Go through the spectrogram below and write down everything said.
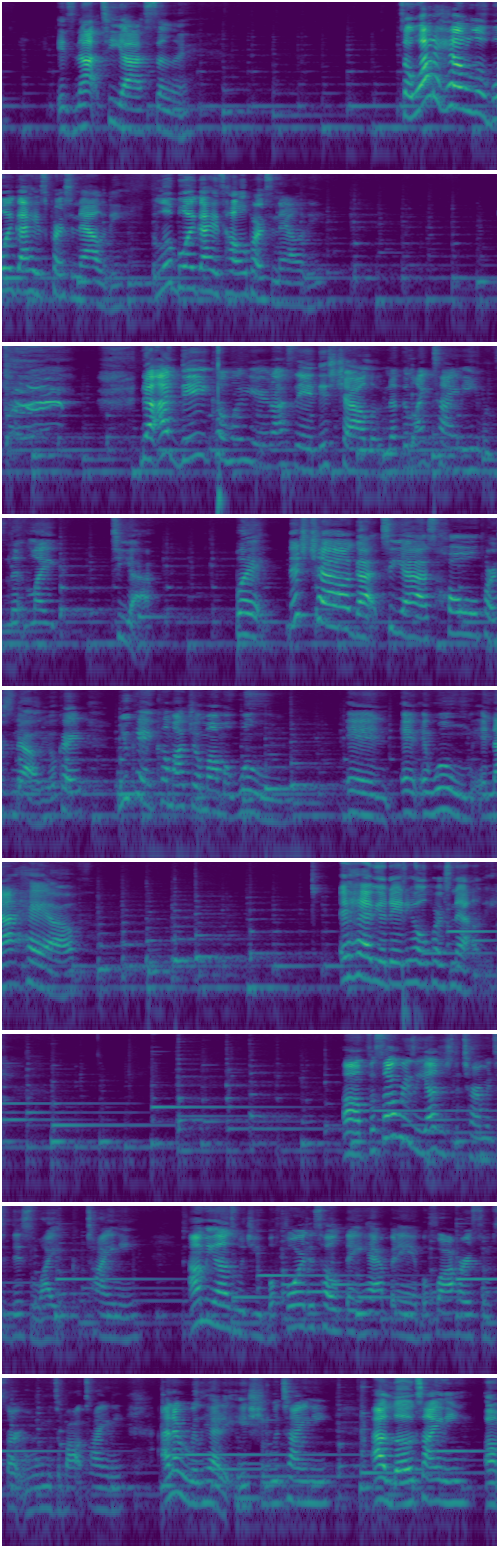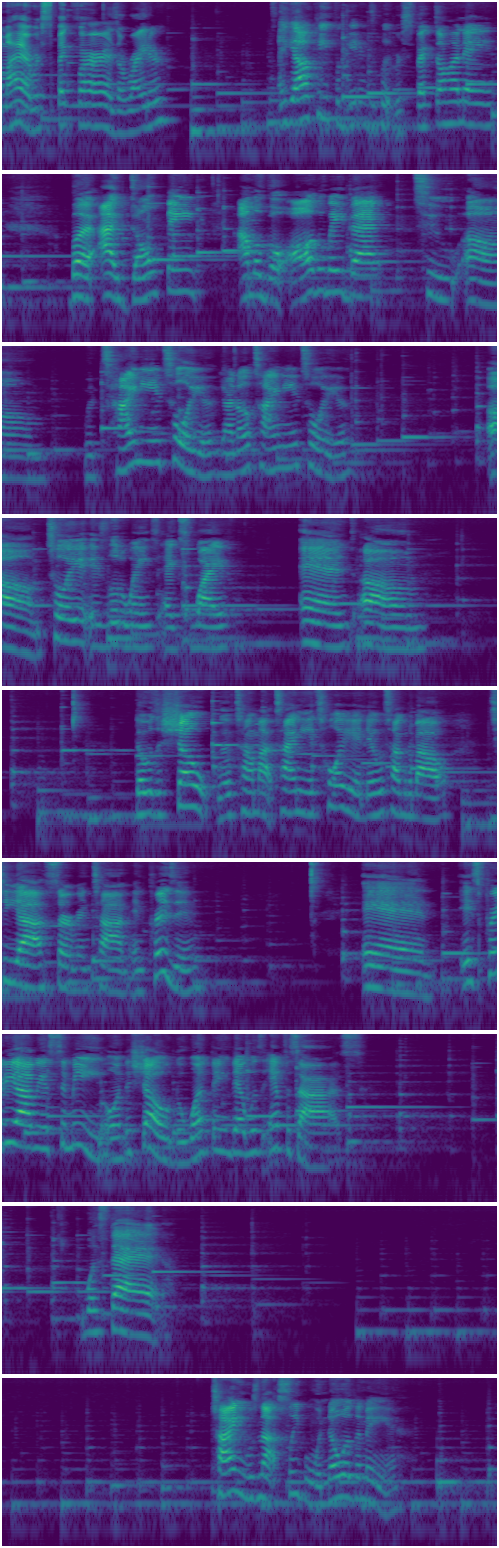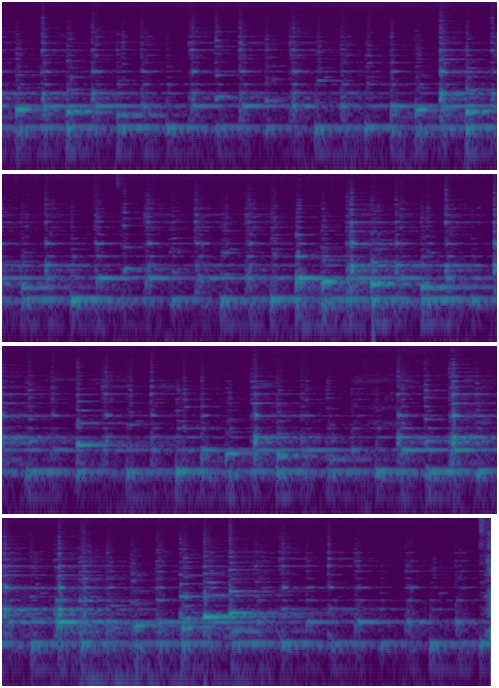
is not T.I.'s son. So why the hell the little boy got his personality? The little boy got his whole personality. now I did come on here and I said this child looked nothing like Tiny. He was nothing like T.I. But this child got T.I.'s whole personality, okay? You can't come out your mama womb and, and, and womb and not have and have your daddy whole personality. Um, for some reason, y'all just determined to dislike Tiny. I'll be honest with you, before this whole thing happening, before I heard some certain rumors about Tiny, I never really had an issue with Tiny. I love Tiny. Um, I had respect for her as a writer. And y'all keep forgetting to put respect on her name. But I don't think I'm gonna go all the way back to um when Tiny and Toya, y'all know Tiny and Toya. Um, Toya is Lil Wayne's ex-wife and um there was a show they were talking about Tiny and Toya, and they were talking about T.I. serving time in prison. And it's pretty obvious to me on the show, the one thing that was emphasized was that Tiny was not sleeping with no other man.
